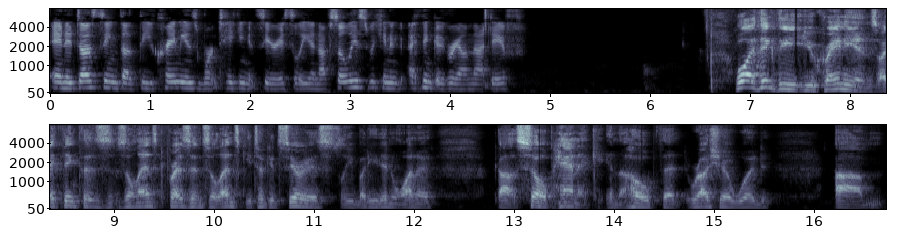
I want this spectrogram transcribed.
And it does seem that the Ukrainians weren't taking it seriously enough. So at least we can, I think, agree on that, Dave. Well, I think the Ukrainians, I think the Zelensky, President Zelensky took it seriously, but he didn't want to uh, sow panic in the hope that Russia would um,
